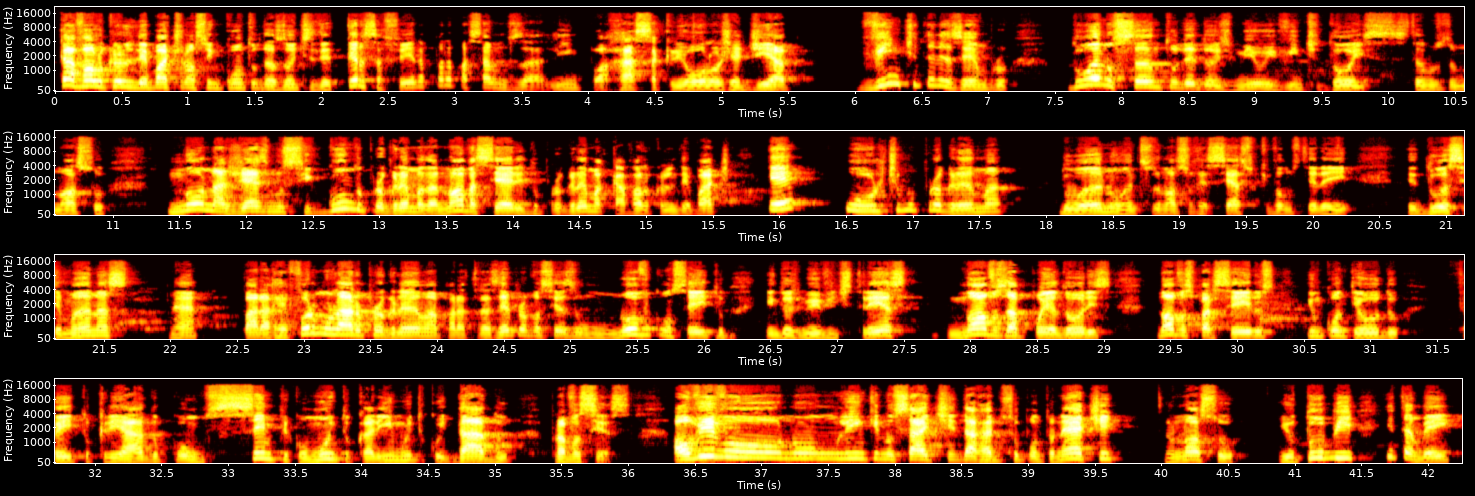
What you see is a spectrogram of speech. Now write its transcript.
Cavalo Crioulo Debate, nosso encontro das noites de terça-feira, para passarmos a limpo a raça crioula. Hoje é dia 20 de dezembro do ano santo de 2022. Estamos no nosso 92 programa da nova série do programa Cavalo Crioulo Debate e o último programa do ano antes do nosso recesso, que vamos ter aí de duas semanas, né? Para reformular o programa, para trazer para vocês um novo conceito em 2023, novos apoiadores, novos parceiros e um conteúdo feito, criado com sempre com muito carinho, muito cuidado para vocês. Ao vivo, num link no site da radiosul.net, no nosso YouTube e também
